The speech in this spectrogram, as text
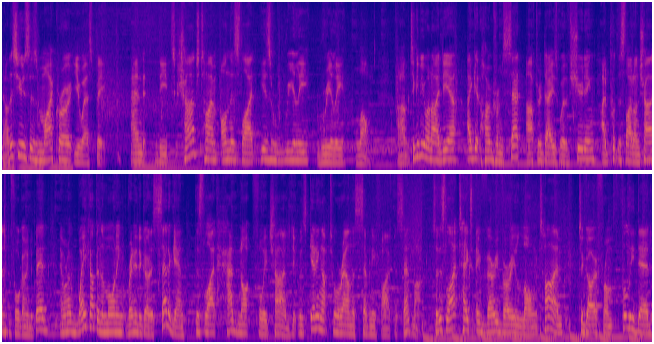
Now this uses micro USB and the charge time on this light is really, really long. Um, to give you an idea, I get home from set after a day's worth of shooting, I'd put this light on charge before going to bed, and when I wake up in the morning ready to go to set again, this light had not fully charged. It was getting up to around the 75% mark. So this light takes a very, very long time to go from fully dead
